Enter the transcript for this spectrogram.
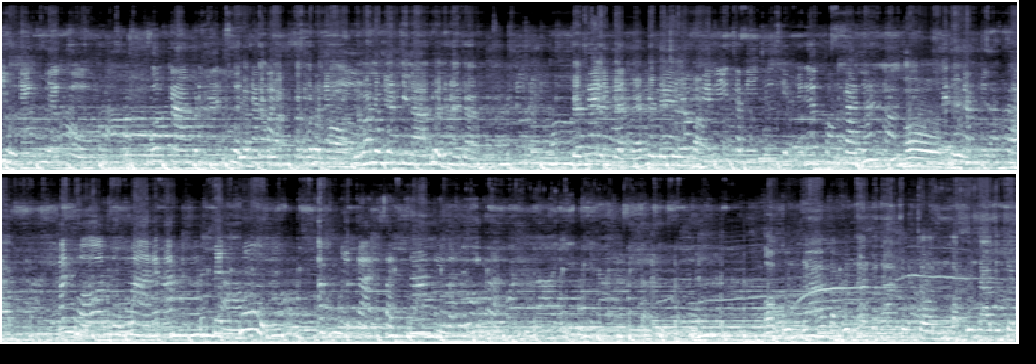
อยู่ในเครือขององค์การบริหารส่วนจังหวัดสกลนครหรือว่าโรงเรียนกีฬาด้วยใช่ไหมอาจารย์เป็นใช่เป็นแบคะบเป็นในเชิงโรแบงนนี้จะมีชื่อเสียงในเรื่องของการด้านรำโอ้เป็นอันดับหนึ่งค่ะรับท่านผอโสภานะคะเป็นผู้อำนวยการสรรสร้างในวันนี้ค่ะขอบคุณครับขอบคุณท่านประธานชุมชน ขอบคุณชาวชุมชน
